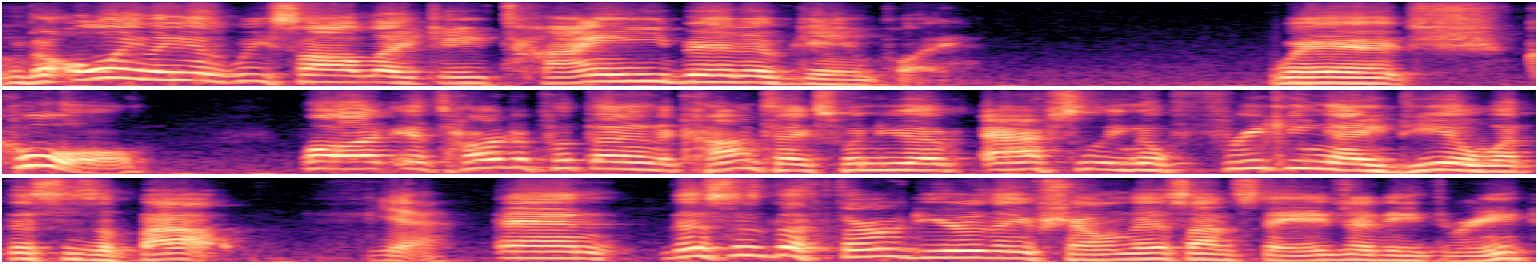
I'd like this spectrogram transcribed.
the only thing is we saw like a tiny bit of gameplay, which cool. But it's hard to put that into context when you have absolutely no freaking idea what this is about. yeah, And this is the third year they've shown this on stage at E3,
